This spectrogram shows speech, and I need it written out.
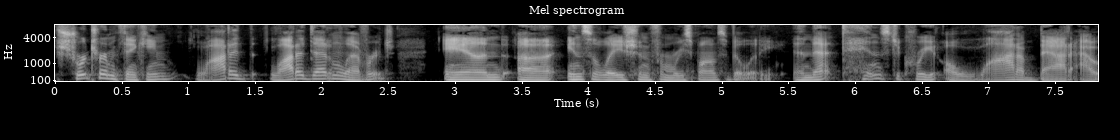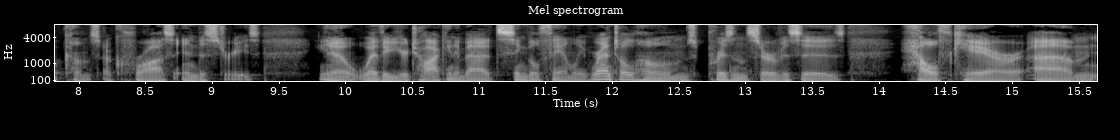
short-term thinking, a lot of lot of debt and leverage, and uh, insulation from responsibility, and that tends to create a lot of bad outcomes across industries you know, whether you're talking about single family rental homes, prison services, healthcare, um,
